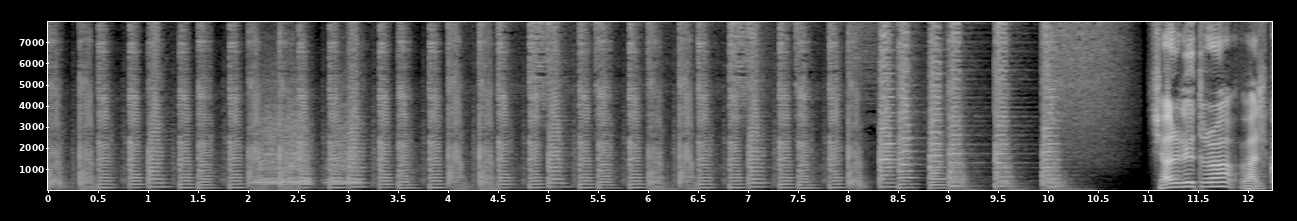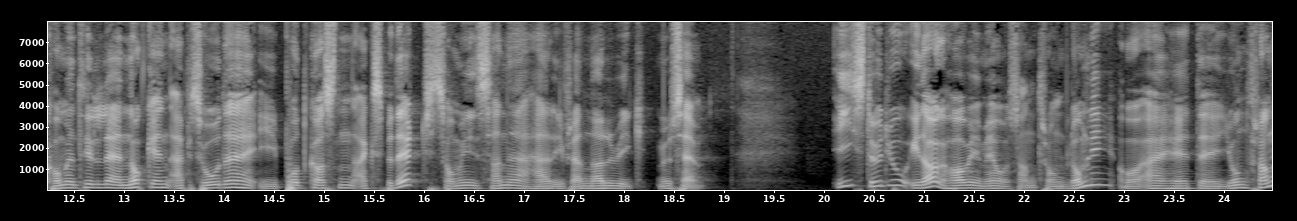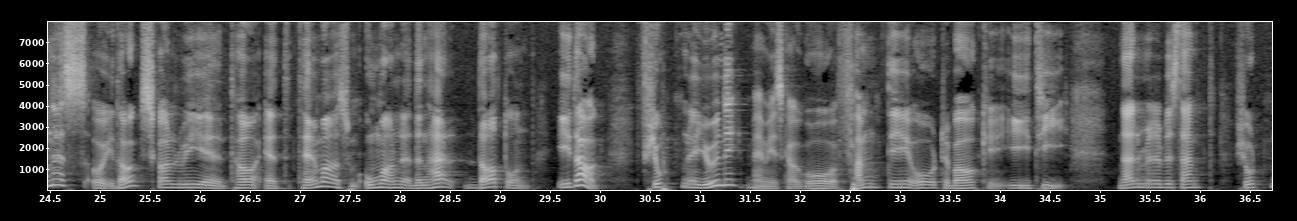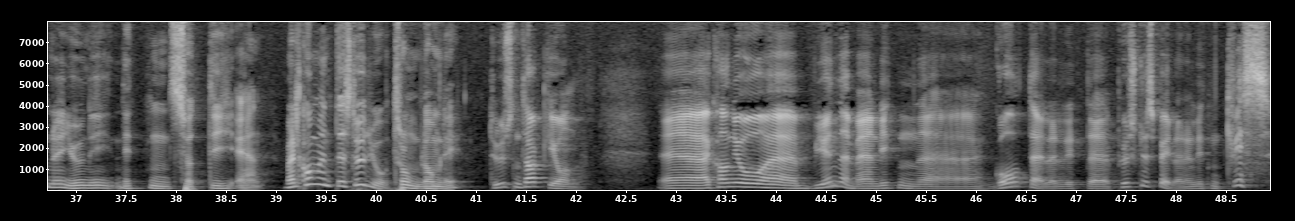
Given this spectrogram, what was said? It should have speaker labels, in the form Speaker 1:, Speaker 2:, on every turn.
Speaker 1: Kjære lyttere, velkommen til eh, nok en episode i podkasten Ekspedert, som vi sender her fra Narvik museum. I studio i dag har vi med oss han Trond Blomli, og jeg heter Jon Framnes. Og i dag skal vi eh, ta et tema som omhandler denne datoen i dag, 14. juni, men vi skal gå 50 år tilbake i tid. Nærmere bestemt 14. juni 1971. Velkommen til studio, Trond Blomli.
Speaker 2: Tusen takk, Jon. Eh, jeg kan jo eh, begynne med en liten eh, gåte, eller liten puslespill, eller en liten quiz.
